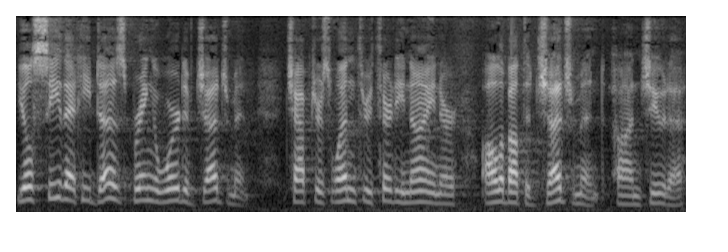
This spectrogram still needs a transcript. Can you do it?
you'll see that he does bring a word of judgment. Chapters 1 through 39 are all about the judgment on Judah.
